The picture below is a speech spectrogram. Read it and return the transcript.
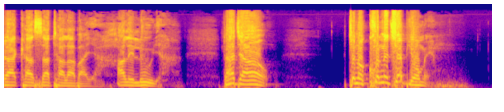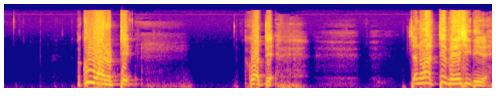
ရာခသထလာပါယာဟာလေလုယာဒါကြောင့် ကျွန်တော်ခုနှစ်ချက်ပြောမယ်အခုကတော့တစ်အခုကတစ်ကျွန်တော်ကတစ်ပဲရှိသေးတယ်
